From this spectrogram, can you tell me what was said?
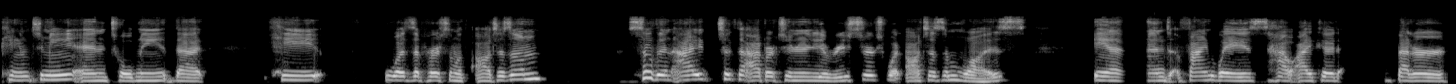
came to me and told me that he was a person with autism. So then I took the opportunity to research what autism was and, and find ways how I could better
